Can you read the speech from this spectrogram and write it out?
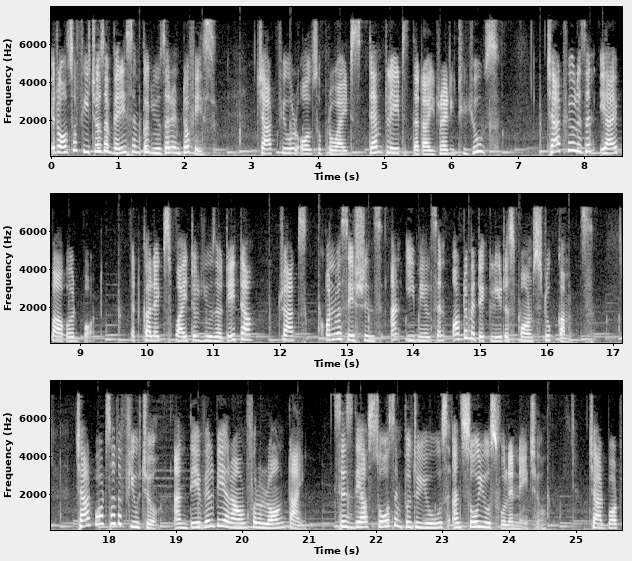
It also features a very simple user interface. ChatFuel also provides templates that are ready to use. ChatFuel is an AI powered bot that collects vital user data, tracks conversations and emails and automatically responds to comments. Chatbots are the future and they will be around for a long time since they are so simple to use and so useful in nature. Chatbot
